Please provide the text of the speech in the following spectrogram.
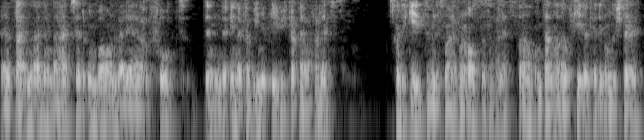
äh, Breitenreiter in der Halbzeit umbauen, weil der Vogt in, in der Kabine blieb. Ich glaube, der war verletzt. Also ich gehe zumindest mal davon aus, dass er verletzt war. Und dann hat er auf Viererkette umgestellt.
